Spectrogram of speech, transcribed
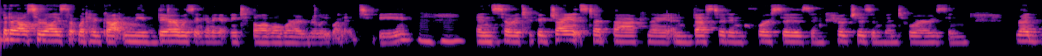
but I also realized that what had gotten me there wasn't going to get me to the level where I really wanted to be. Mm-hmm. And so I took a giant step back and I invested in courses and coaches and mentors and read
